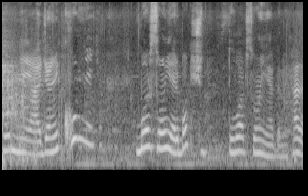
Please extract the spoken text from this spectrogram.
Kom ne ya? Canı kom ne ya? Duvar son yer. Bak şu duvar son yer demek. Hadi.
